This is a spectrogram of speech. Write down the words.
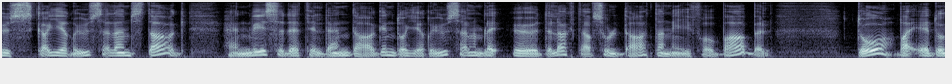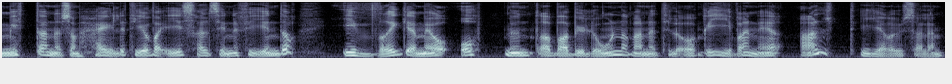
huske Jerusalems dag, henviser det til den dagen da Jerusalem ble ødelagt av soldatene ifra Babel. Da var edomittene, som hele tida var Israels sine fiender, ivrige med å oppmuntre babylonerne til å rive ned alt i Jerusalem.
